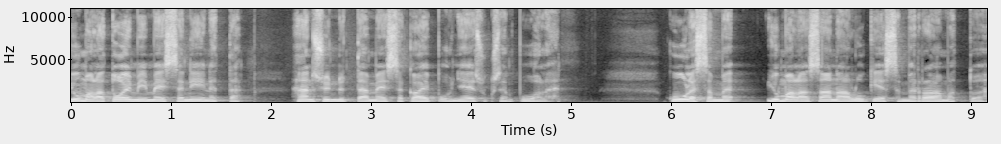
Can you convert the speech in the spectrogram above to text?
Jumala toimii meissä niin, että hän synnyttää meissä kaipuun Jeesuksen puoleen. Kuulessamme Jumalan sanaa lukiessamme raamattua,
